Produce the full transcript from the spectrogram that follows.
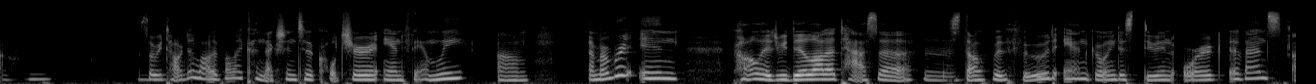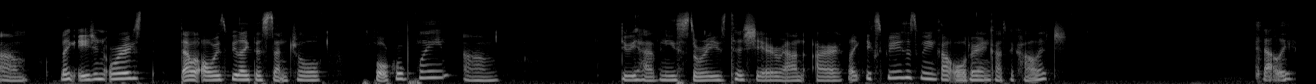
um, so we talked a lot about like connection to culture and family. Um, I remember in college we did a lot of TASA Mm. stuff with food and going to student org events, um, like Asian orgs. That would always be like the central focal point. Um, do we have any stories to share around our like experiences when we got older and got to college? Sally,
